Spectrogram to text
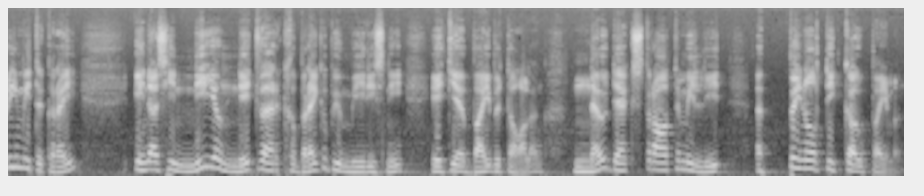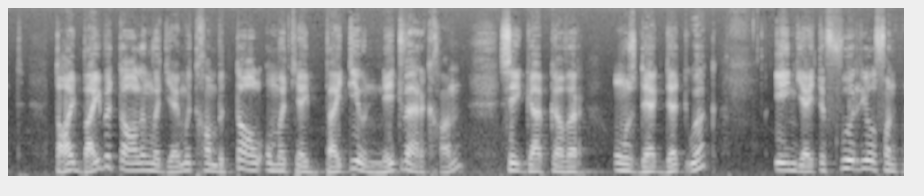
premie te kry en as jy nie jou netwerk gebruik op jou medies nie, het jy een bijbetaling. Nou dek Stratum Elite een penalty co-payment. Daai bijbetaling wat jy moet gaan betaal omdat jy buiten jou netwerk gaan, sê GapCover, ons dek dit ook en jy het een voordeel van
